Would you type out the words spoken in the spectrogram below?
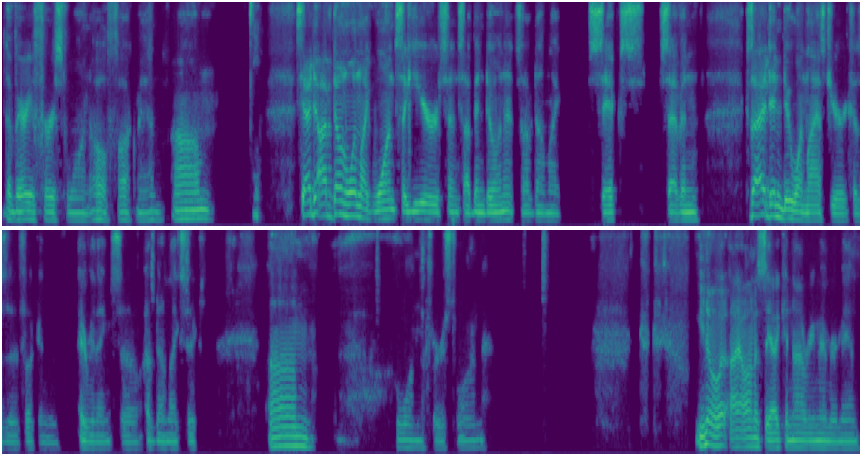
The very first one. Oh fuck, man. Um, see, I, have done one like once a year since I've been doing it. So I've done like six, seven. Because I didn't do one last year because of fucking everything. So I've done like six. Um, who won the first one? You know what? I honestly I cannot remember, man.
